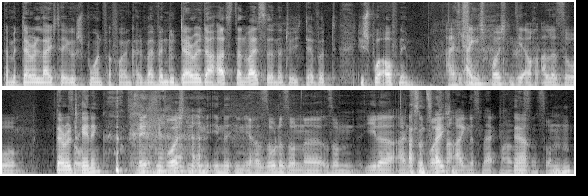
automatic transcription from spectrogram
damit Daryl leichter ihre Spuren verfolgen kann. Weil wenn du Daryl da hast, dann weißt du natürlich, der wird die Spur aufnehmen. Also eigentlich bräuchten die auch alle so. Daryl-Training? Nee, die bräuchten in, in, in ihrer Solo so, eine, so ein. Jeder Ach, so Einzelne ein Zeichen. ein eigenes Merkmal. Ja. Weißt du? So ein Mhm.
